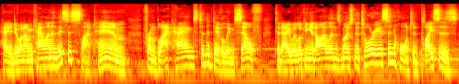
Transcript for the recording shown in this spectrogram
How you doing? I'm Callan and this is Slapped Ham. From black hags to the devil himself, today we're looking at Ireland's most notorious and haunted places.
